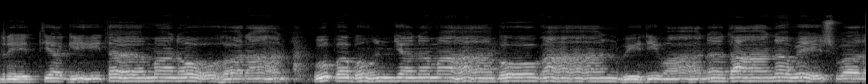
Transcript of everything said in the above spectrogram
नृत्यगीतमनोहरान् उपभुञ्जन महाभोगान् विधिवान् दानवेश्वर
